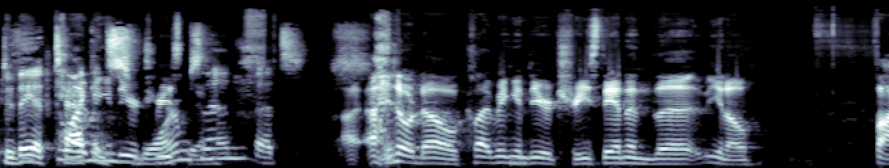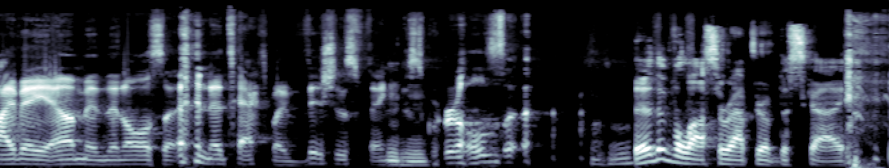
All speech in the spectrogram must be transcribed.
do they attack in into your tree swarms? Then that's I, I don't know. Climbing into your tree stand in the, you know, 5 a.m. and then all of a sudden attacked by vicious fanged Mhm. squirrels. They're the velociraptor of the sky.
